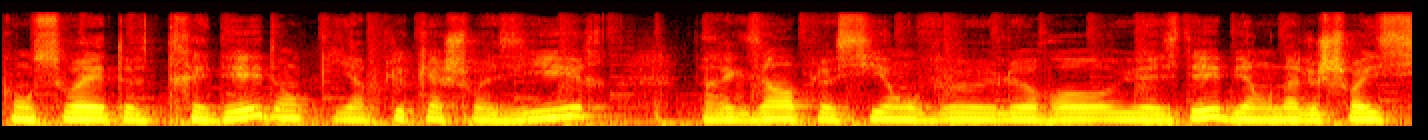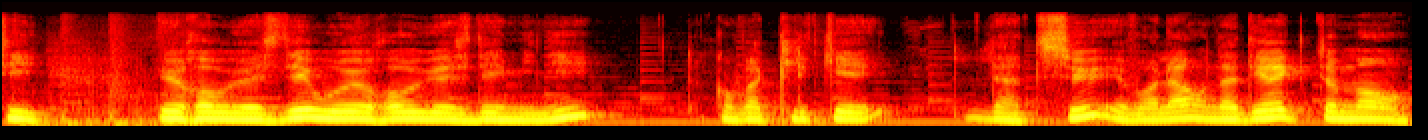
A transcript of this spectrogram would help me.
qu'on souhaite trader donc il n'y a plus qu'à choisir. Par exemple si on veut l'euro USD eh bien on a le choix ici euro USD ou euro USD mini. Donc on va cliquer là-dessus et voilà on a directement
